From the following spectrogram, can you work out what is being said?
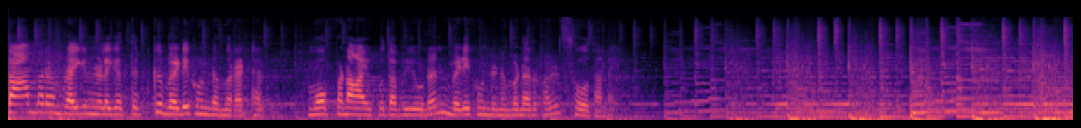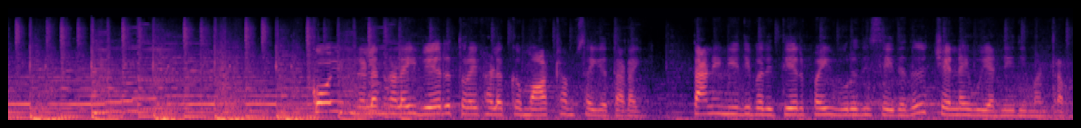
தாம்பரம் ரயில் நிலையத்திற்கு வெடிகுண்டு மிரட்டல். மோப்பனாய் உதவியுடன் வெடிகுண்டு நிபுணர்கள் சோதனை. கோயில் நிலங்களை வேறு துறைகளுக்கு மாற்றம் செய்ய தடை. தனி நீதிபதி தீர்ப்பை உறுதி செய்தது சென்னை உயர்நீதிமன்றம்.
